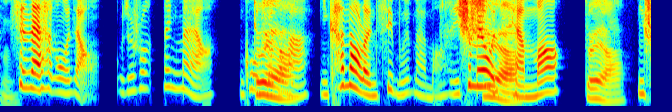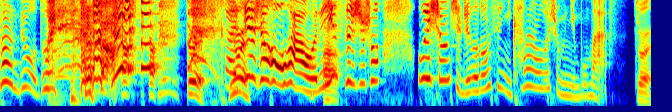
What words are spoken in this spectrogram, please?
嗯现在他跟我讲，我就说那你买啊，你跟我说干嘛？你看到了你自己不会买吗？你是没有钱吗？对啊，你赚的比我多。对，这是后话。我的意啊思是说，卫生纸这个东西你看到了，为什么你不买？对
